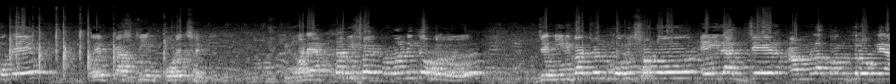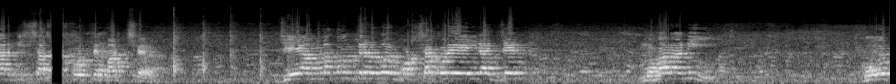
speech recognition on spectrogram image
বুথে ওয়েবকাস্টিং করেছেন। মানে একটা বিষয় প্রমাণিত হলো যে নির্বাচন কমিশনও এই রাজ্যের আমলাতন্ত্রকে আর বিশ্বাস করতে পারছে না। যে আমলাতন্ত্রের উপর ভরসা করে এই রাজ্যের মহারানী ভোট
